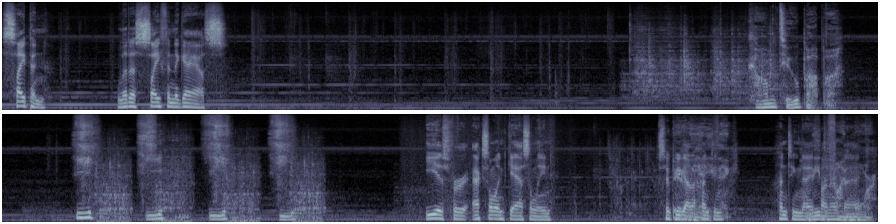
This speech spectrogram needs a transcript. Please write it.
Siphon. Let us siphon the gas. Come to Papa. E E E E. E is for excellent gasoline. Looks like we got a hunting anything. Hunting We'll knife need to on our find back. more.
